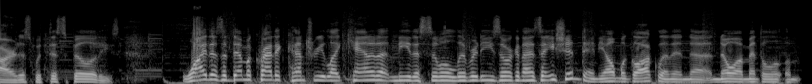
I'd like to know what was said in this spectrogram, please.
artists with disabilities. Why does a democratic country like Canada need a civil liberties organization? Danielle McLaughlin and uh, Noa Mendel, um,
